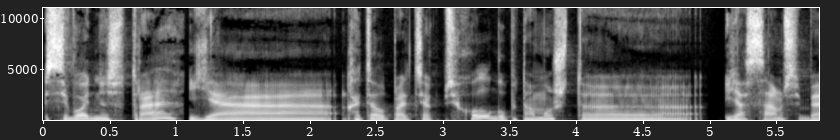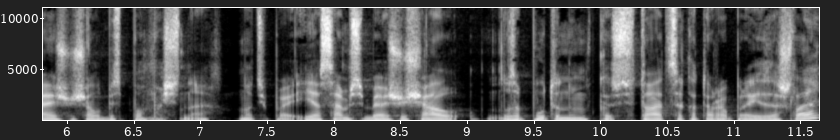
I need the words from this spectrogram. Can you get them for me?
Сегодня с утра я хотел пойти к психологу, потому что я сам себя ощущал беспомощно. Ну, типа, я сам себя ощущал запутанным в ситуации, которая произошла,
